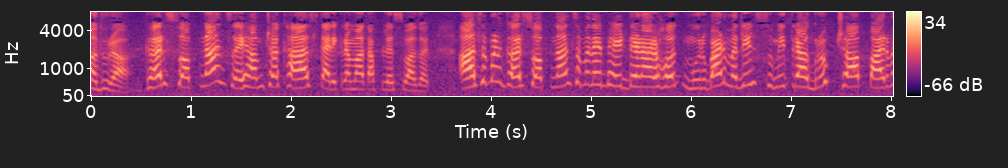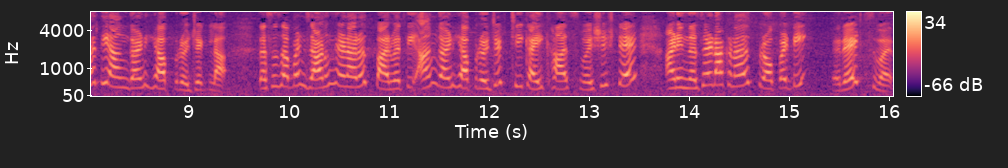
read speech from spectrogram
मधुरा घर स्वप्नांचं हे आमच्या खास कार्यक्रमात आपलं स्वागत. आज आपण घर स्वप्नांचं मध्ये भेट देणार आहोत. मुरबाडमधील सुमित्रा ग्रुपच्या पार्वती अंगण ह्या प्रोजेक्टला. तसंच आपण जाणून घेणार आहोत पार्वती अंगण ह्या प्रोजेक्टची काही खास वैशिष्ट्ये आणि नजर टाकणार आहोत प्रॉपर्टी रेट्सवर.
